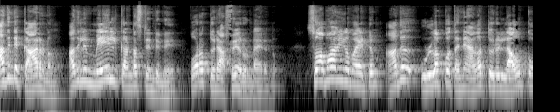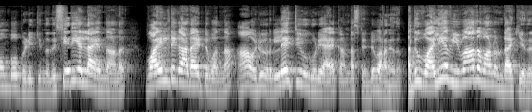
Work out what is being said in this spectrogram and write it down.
അതിന്റെ കാരണം അതിൽ മെയിൽ കണ്ടസ്റ്റന്റിന് പുറത്തൊരു അഫെയർ ഉണ്ടായിരുന്നു. സ്വാഭാവികമായിട്ടും അത് ഉള്ളപ്പോൾ തന്നെ അകത്തൊരു ലവ് കോംബോ പിടിക്കുന്നത് ശരിയല്ല എന്നാണ് വൈൽഡ് കാർഡായിട്ട് വന്ന ആ ഒരു റിലേറ്റീവ് കൂടിയായ കണ്ടസ്റ്റന്റ് പറഞ്ഞത്. അത് വലിയ വിവാദമാണ് ഉണ്ടാക്കിയത്.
